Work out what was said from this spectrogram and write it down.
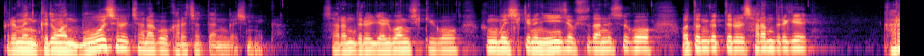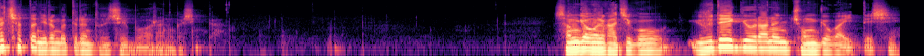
그러면 그동안 무엇을 전하고 가르쳤다는 것입니까? 사람들을 열광시키고 흥분시키는 인위적 수단을 쓰고 어떤 것들을 사람들에게 가르쳤던 이런 것들은 도대체 무엇라는 것인가? 성경을 가지고 유대교라는 종교가 있듯이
